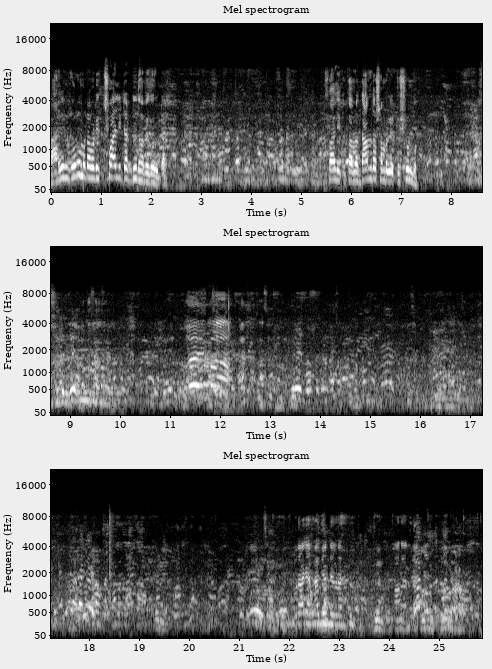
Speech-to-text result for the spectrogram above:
বাড়ির গরু মোটামুটি ছয় লিটার দুধ হবে গরুটা ছয় লিটার, তো আমরা দাম দর সম্পর্কে একটু শুনব। আর দেখছি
